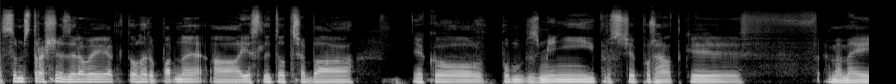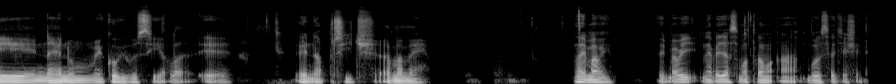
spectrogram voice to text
jsem strašně zvědavý, jak tohle dopadne a jestli to třeba jako změní prostě pořádky v MMA nejenom jako v UFC, ale i, i napříč MMA. Zajímavý. Zajímavý, nevěděl jsem o tom a budu se těšit.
